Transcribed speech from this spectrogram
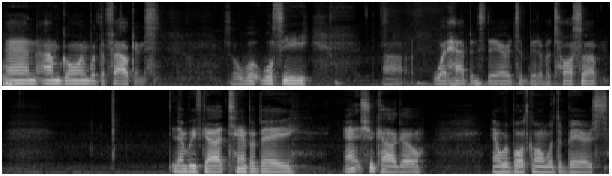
and I'm going with the Falcons. So we'll, we'll see uh, what happens there. It's a bit of a toss up. Then we've got Tampa Bay at Chicago, and we're both going with the Bears.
